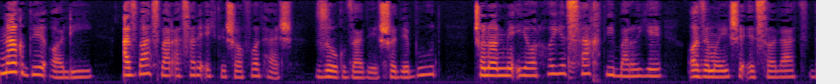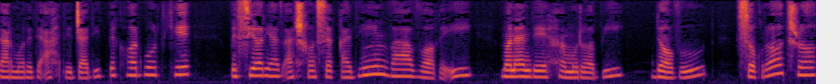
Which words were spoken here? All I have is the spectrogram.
نقد عالی از بس بر اثر اکتشافاتش ذوق زده شده بود چنان معیارهای سختی برای آزمایش اصالت در مورد عهد جدید به کار برد که بسیاری از اشخاص قدیم و واقعی مانند همورابی، داوود، سقرات را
